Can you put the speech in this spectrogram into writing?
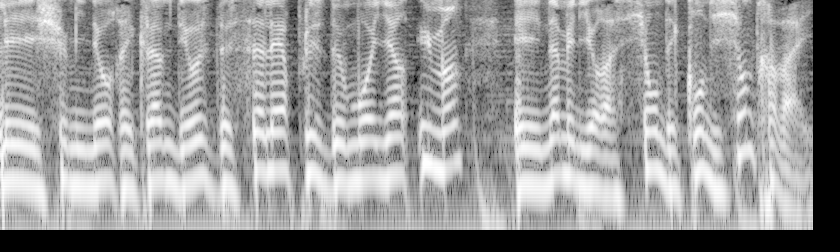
Les cheminots réclament des hausses de salaire, plus de moyens humains et une amélioration des conditions de travail.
